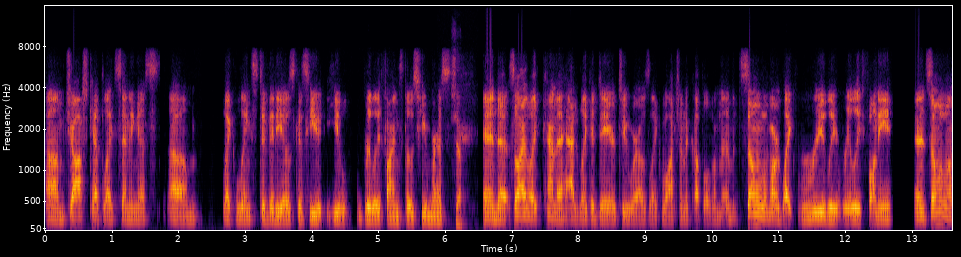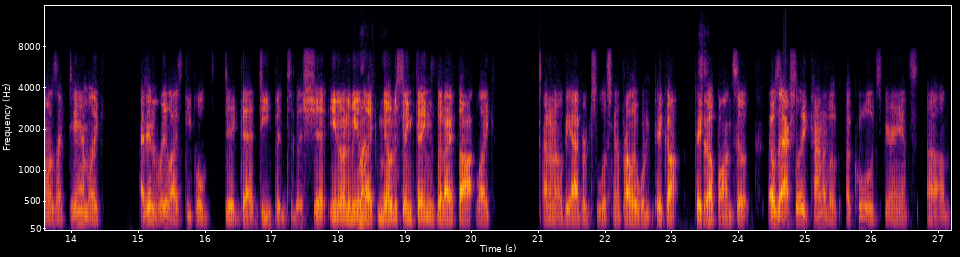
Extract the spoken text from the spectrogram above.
um, Josh kept like sending us um like links to videos because he he really finds those humorous. Sure. And uh, so I like kind of had like a day or two where I was like watching a couple of them, and some of them are like really really funny, and some of them I was like, damn, like I didn't realize people dig that deep into this shit. You know what I mean? Right, like right. noticing things that I thought like I don't know the average listener probably wouldn't pick up pick Sure. up on. So that was actually kind of a, a cool experience. Um,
